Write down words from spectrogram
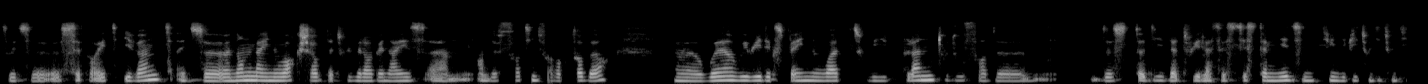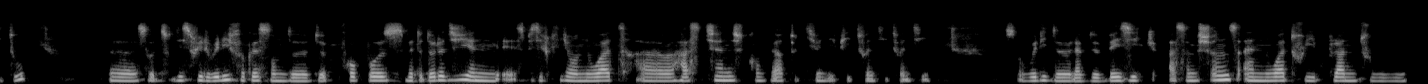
So it's a separate event. It's a, an online workshop that we will organize um, on the 14th of October, uh, where we will explain what we plan to do for the, the study that will assess system needs in TYNDP 2022. Uh, so this will really focus on the, the, proposed methodology and specifically on what uh, has changed compared to TYNDP 2020. So really the like the basic assumptions and what we plan to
